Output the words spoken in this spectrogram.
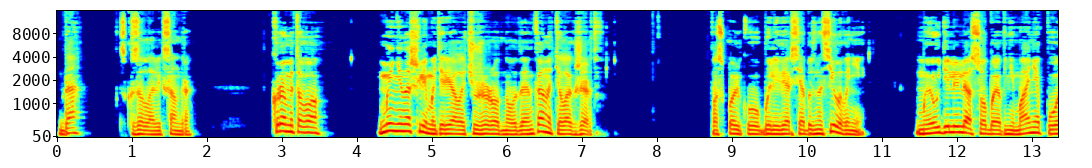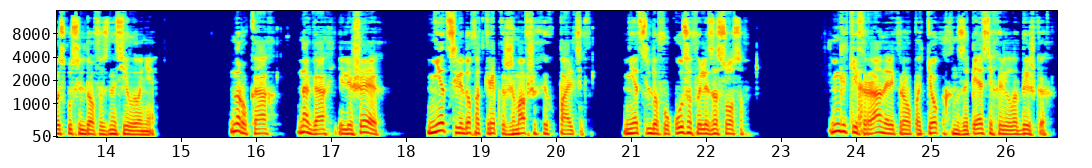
«Да», — сказала Александра. «Кроме того, мы не нашли материала чужеродного ДНК на телах жертв. Поскольку были версии об изнасиловании, мы уделили особое внимание поиску следов изнасилования. На руках, ногах или шеях нет следов от крепко сжимавших их пальцев, нет следов укусов или засосов. Никаких ран или кровоподтеках на запястьях или лодыжках.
